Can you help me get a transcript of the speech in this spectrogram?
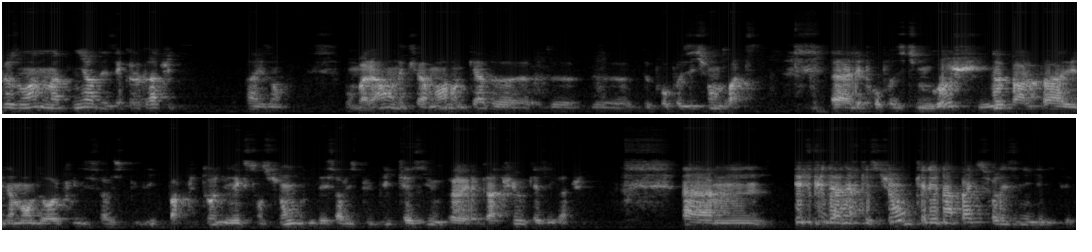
besoin de maintenir des écoles gratuites, par exemple. Bon, bah là, on est clairement dans le cadre de, propositions de droite. les propositions de gauche ne parlent pas évidemment de recul des services publics, parlent plutôt d'une extension des services publics quasi gratuits ou quasi gratuits. et puis dernière question, quel est l'impact sur les inégalités?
